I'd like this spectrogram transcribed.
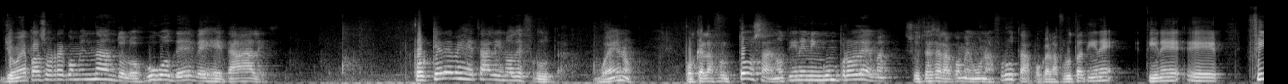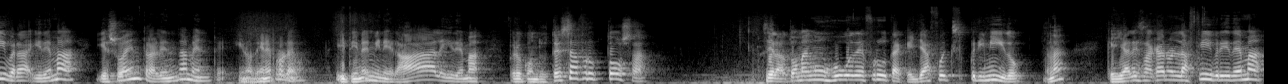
Yo me paso recomendando los jugos de vegetales. ¿Por qué de vegetal y no de fruta? Bueno, porque la fructosa no tiene ningún problema si usted se la come en una fruta, porque la fruta tiene, tiene eh, fibra y demás, y eso entra lentamente y no tiene problema. Y tiene minerales y demás. Pero cuando usted esa fructosa se la toma en un jugo de fruta que ya fue exprimido, que ya le sacaron la fibra y demás,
